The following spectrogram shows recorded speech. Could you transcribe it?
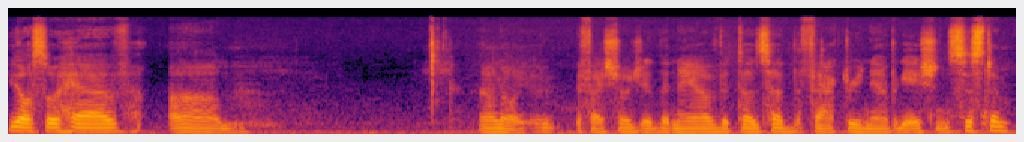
You also have um, I don't know if I showed you the nav, it does have the factory navigation system.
